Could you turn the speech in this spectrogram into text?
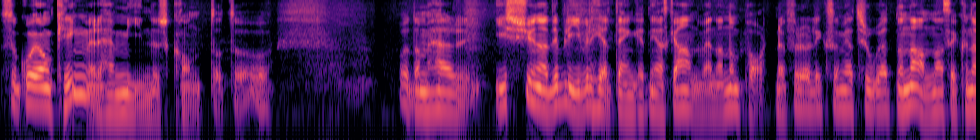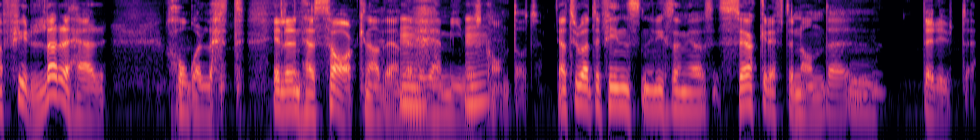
så går jag omkring med det här minuskontot. Och, och, de här issuerna, det blir väl helt enkelt när jag ska använda någon partner för att liksom, jag tror att någon annan ska kunna fylla det här hålet. Eller den här saknaden Mm. eller det här minuskontot. Jag tror att det finns, liksom, jag söker efter någon där, Mm. där ute.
